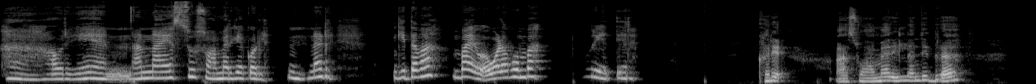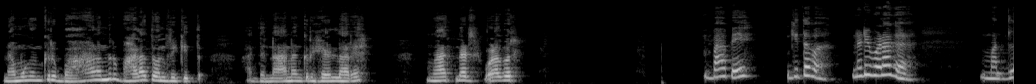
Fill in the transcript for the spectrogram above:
ಹಾಂ ಅವ್ರಿಗೆ ನನ್ನ ಆಯಸ್ಸು ಸ್ವಾಮ್ಯಾರಿಗೆ ಕೊಡ್ಲಿ. ಹ್ಞೂ ನಡ್ರಿ. ಗೀತವ ಬಾಯ್ ಒಳಗೊಂಬ ಊರಿ ಎತ್ತೀರ. ಖರೆ ಆ ಸ್ವಾಮ್ಯಾರ ಇಲ್ಲಂದಿದ್ರೆ ನಮಗಂಕ್ರು ಭಾಳ ಅಂದ್ರೆ ಭಾಳ ತೊಂದ್ರಿಕಿತ್ತು ಅದು ನಾನಂಕ್ರು ಹೇಳಲಾರೆ. ಮಾತನಾಡ್ರಿ ಒಳಬರ್ರಿ ಬಾಬೆ ಗೀತವ ನಡಿ ಒಳಗ. ಮೊದ್ಲ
